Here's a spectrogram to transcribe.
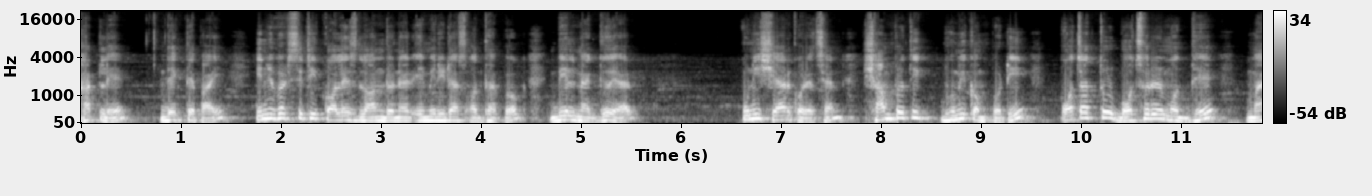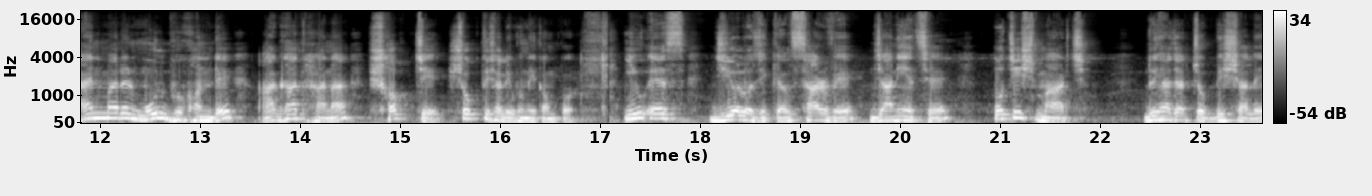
ঘাটলে দেখতে পাই। ইউনিভার্সিটি কলেজ লন্ডনের এমিরিটাস অধ্যাপক বিল ম্যাকগুয়ার উনি শেয়ার করেছেন, সাম্প্রতিক ভূমিকম্পটি পঁচাত্তর বছরের মধ্যে মায়ানমারের মূল ভূখণ্ডে আঘাত হানা সবচেয়ে শক্তিশালী ভূমিকম্প। ইউএস জিওলজিক্যাল সার্ভে জানিয়েছে, পঁচিশ মার্চ দুই হাজার চব্বিশ সালে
